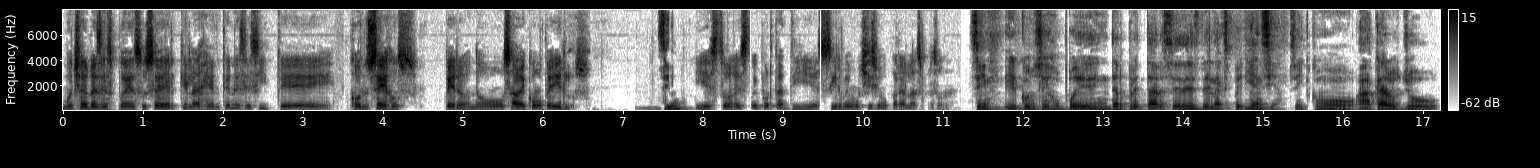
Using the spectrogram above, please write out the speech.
muchas veces puede suceder que la gente necesite consejos, pero no sabe cómo pedirlos. Sí. Y esto, es importante y sirve muchísimo para las personas. Sí, el consejo puede interpretarse desde la experiencia, ¿sí? Como, ah, claro, yo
